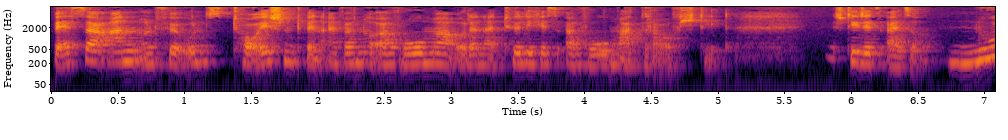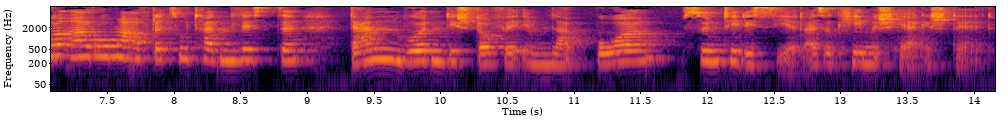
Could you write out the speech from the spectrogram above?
besser an und für uns täuschend, wenn einfach nur Aroma oder natürliches Aroma draufsteht. Steht jetzt also nur Aroma auf der Zutatenliste, dann wurden die Stoffe im Labor synthetisiert, also chemisch hergestellt.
